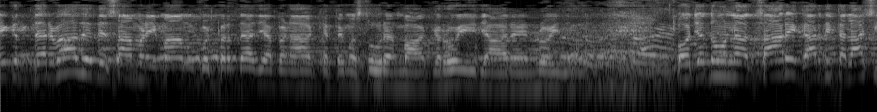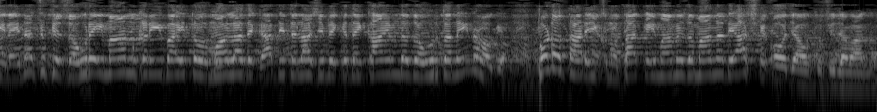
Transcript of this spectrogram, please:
ایک دروازے دے سامنے امام کوئی پردہ جا بنا کے تے مستورن ماں کے روئی جا رہے ہیں، روئی جا رہے ہیں۔ تو جدوں نہ سارے گھر دی تلاشی نہیں نا، چونکہ ظہور امام قریب آئی تو مولا دے گھر دی تلاشی بے کدیں قائم دا ظہور تا نہیں نہ ہو گیا۔ پڑھو تاریخ نو تاکہ امام زمانہ دے عاشق ہو جاؤ تسی جوانو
